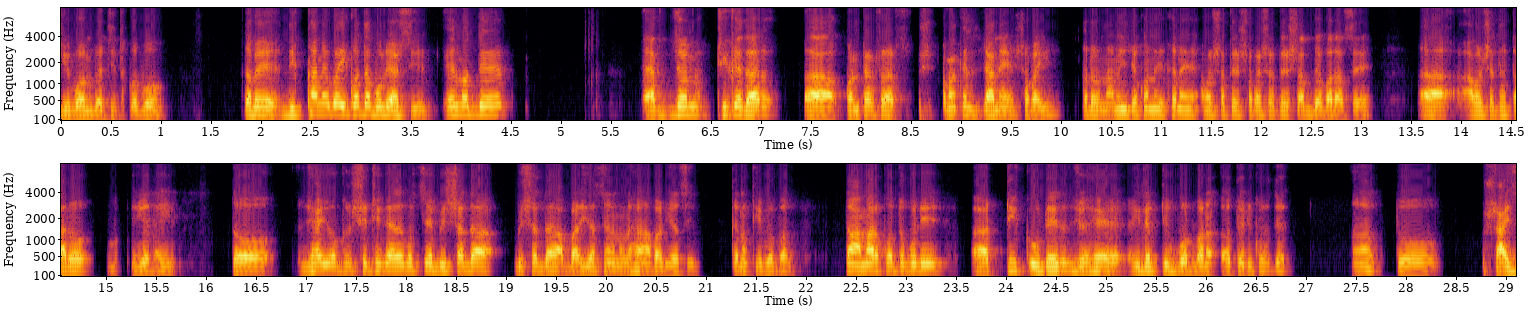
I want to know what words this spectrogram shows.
জীবন ব্যতীত করব? তবে দীক্ষা নেব এই কথা বলে আসছি। এর মধ্যে একজন ঠিকাদার কন্ট্রাক্টর আমাকে জানে সবাই। কারণ আমি যখন এখানে আমার সাথে, সবার সাথে সব ব্যবহার আছে আমার সাথে কারও ইয়ে নেই। তো যাই হোক, সে ঠিকাদার বলছে, বিশ্বদা বিশ্বদা বাড়ি আছে আমি হ্যাঁ বাড়ি আছি। কেন, কি ব্যাপার? তো আমার কতগুলি টিক উডের যে ইলেকট্রিক বোর্ড বানা তৈরি করে দেন। তো সাইজ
